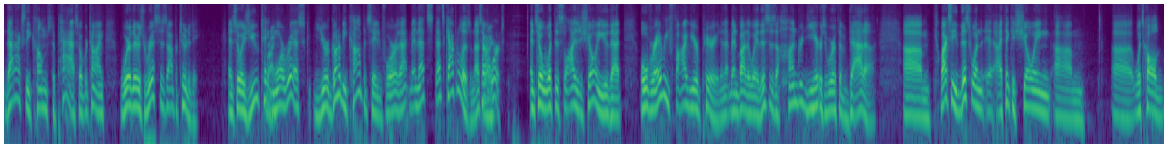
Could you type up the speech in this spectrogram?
that actually comes to pass over time. Where there's risk is opportunity. And so as you take Right. more risk, you're going to be compensated for that, and that's that's capitalism. That's how Right. it works. And so what this slide is showing you that over every five-year period, and that, and by the way, this is a hundred years worth of data. Um, well, actually, this one eh, I think is showing um, uh, what's called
